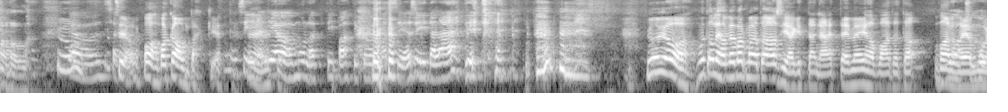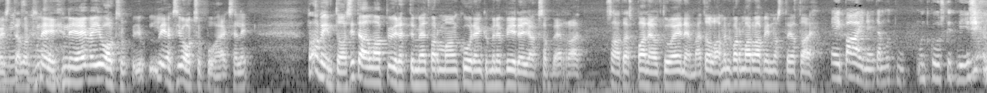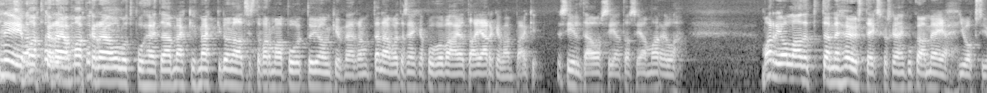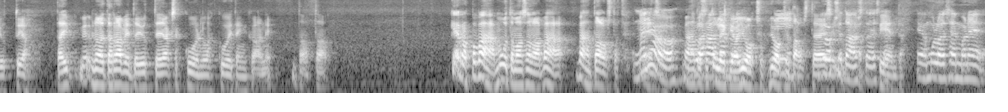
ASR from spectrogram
ollut. Joo, se, se on vahva comeback. Että Siinä, joo, mulla tipahti kolmas ja siitä lähti. Että... No joo, mutta olihan me varmaan jotain asiaakin tänään, ettei me ihan vaan tota vanhoja muisteluksi. Niin, niin, ei me juoksu, liiaksi juoksupuheeksi. Eli ravintoa, sitä ollaan pyydetty meiltä varmaan 65 jakson verran, että saataisiin paneutua enemmän. Että ollaan mennyt varmaan ravinnosta jotain. Ei paineita, mutta, mutta 65. Niin, makkara ja, makkara ja olutpuheita ja Mac, McDonaldsista varmaan puhuttu jonkin verran, mutta tänään voitaisiin ehkä puhua vähän jotain järkevämpääkin siltä osia. Tosiaan Marilla Mari ollaan otettu tänne höysteeksi, koska ei kukaan meidän juoksujuttuja tai noita ravintojuttuja jaksa kuunnella kuitenkaan. Niin, tota, Kerropa vähän, muutama sana, vähän, vähän taustat. No ensin. joo. Vähän tuossa tulikin jo juoksu, juoksutausta niin, juoksutausta pientä. Joo, mulla on semmoinen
